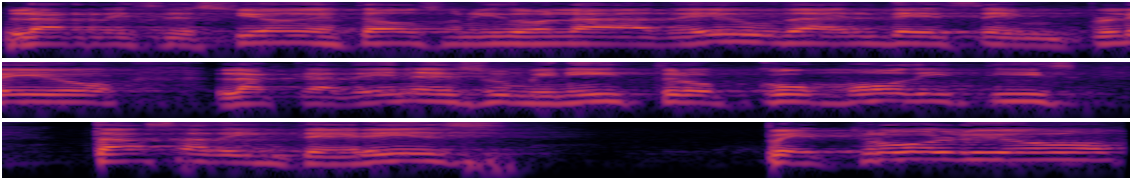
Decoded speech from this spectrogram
la recesión en Estados Unidos, la deuda, el desempleo, la cadena de suministro, commodities, tasa de interés, petróleo,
